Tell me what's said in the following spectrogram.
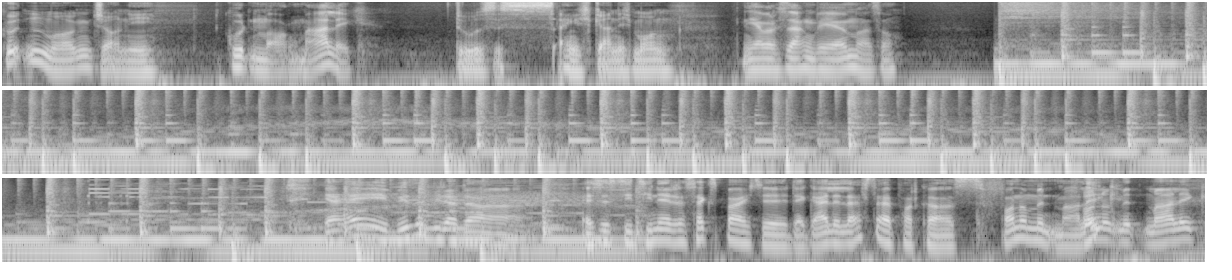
Guten Morgen, Johnny. Guten Morgen, Malik. Du, es ist eigentlich gar nicht morgen. Ja, aber das sagen wir ja immer so. Ja, hey, wir sind wieder da. Es ist die Teenager Sexbeichte, der geile Lifestyle-Podcast von und mit Malik. Von und mit Malik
